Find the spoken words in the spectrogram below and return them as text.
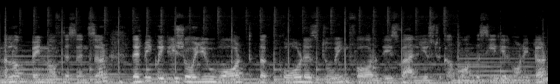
analog pin of the sensor. Let me quickly show you what the code is doing for these values to come on the serial monitor.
